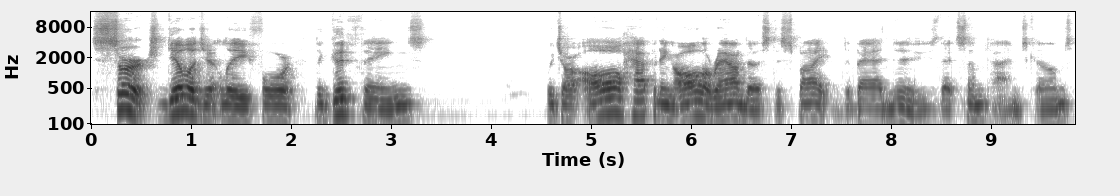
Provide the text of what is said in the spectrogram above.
search diligently for the good things, which are all happening all around us despite the bad news that sometimes comes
